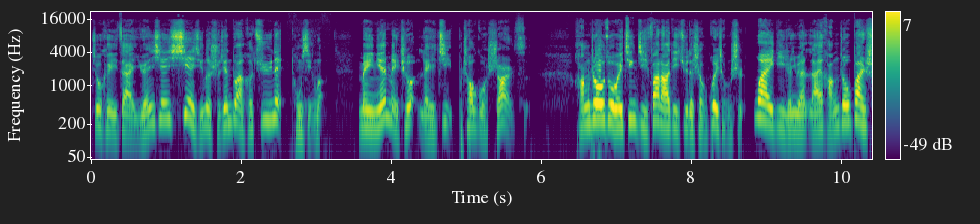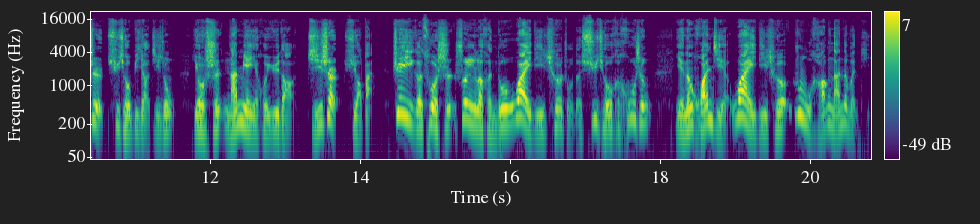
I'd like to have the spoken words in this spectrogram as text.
就可以在原先限行的时间段和区域内通行了。每年每车累计不超过十二次。杭州作为经济发达地区的省会城市，外地人员来杭州办事需求比较集中，有时难免也会遇到急事儿需要办。这个措施顺应了很多外地车主的需求和呼声，也能缓解外地车入杭难的问题。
